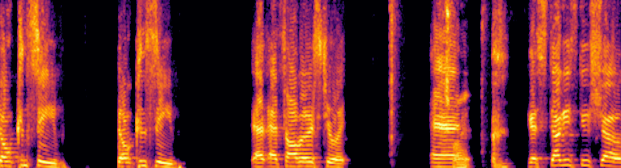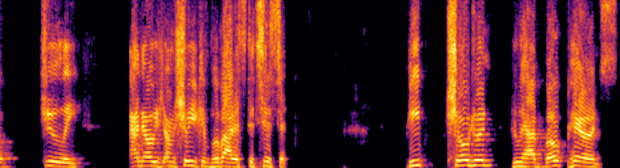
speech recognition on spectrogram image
don't conceive. Don't conceive. That, that's all there is to it. And because studies do show, Julie, I know I'm sure you can provide a statistic. Peop children who have both parents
